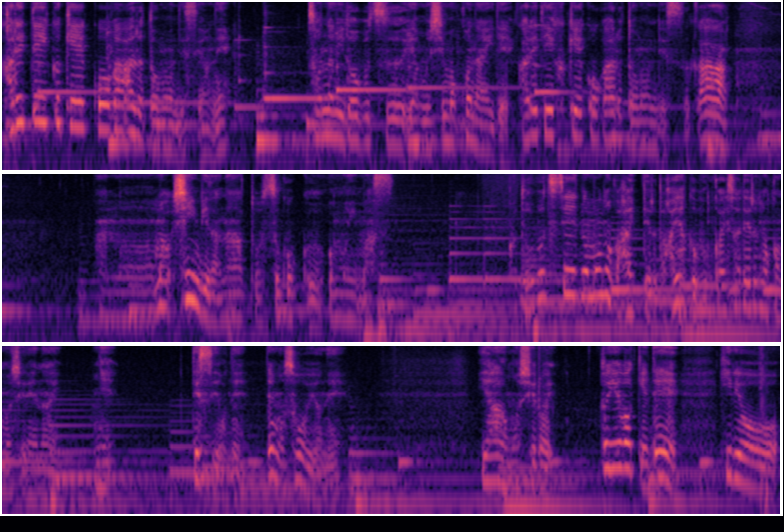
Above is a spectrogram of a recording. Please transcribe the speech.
枯れていく傾向があると思うんですよね。そんなに動物や虫も来ないで枯れていく傾向があると思うんですがまあ、真理だなとすごく思います。動物性のものが入ってると早く分解されるのかもしれない。ね。ですよね。でもそうよね。いや面白いというわけで肥料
